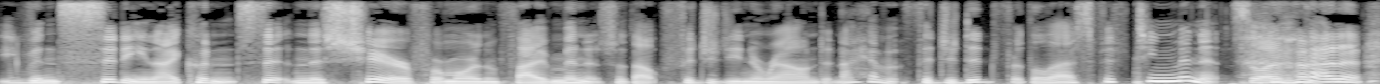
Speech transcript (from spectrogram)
even sitting i couldn't sit in this chair for more than five minutes without fidgeting around and i haven't fidgeted for the last 15 minutes. So i'm kind of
